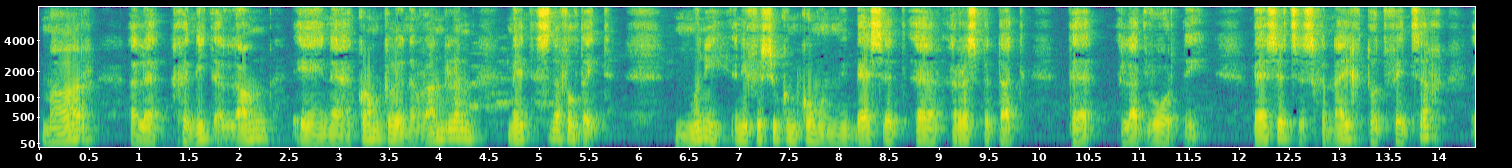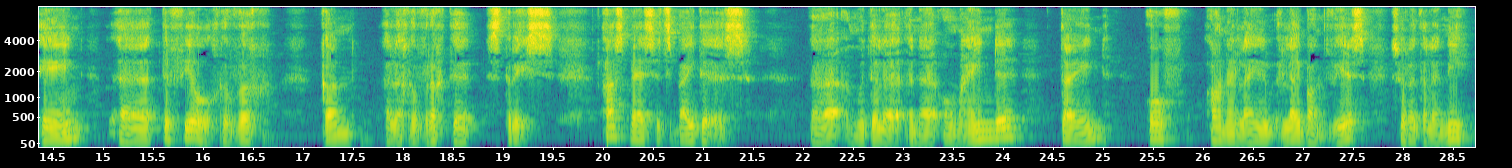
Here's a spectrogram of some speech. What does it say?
maar hulle geniet een lang en uh, kronkelende wandeling met snuffeltijd. Moe nie in die versoeking kom om die Bassett uh, rispetat te laat word nie. Bassets is geneig tot vetsig en uh, te veel gewig kan hulle gewrugte stress. As Bassets buiten is, uh, moet hulle in een omheinde tuin of aan een leiband wees, so dat hulle nie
